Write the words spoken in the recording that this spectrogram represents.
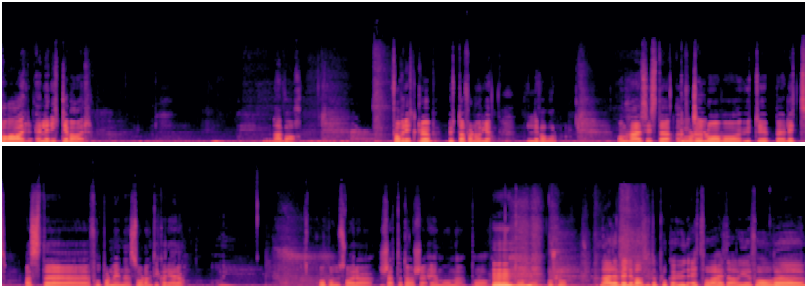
Var eller ikke var? Nei, VAR. Favorittklubb utafor Norge? Liverpool. Og den her siste, den får du lov å utdype litt. Beste fotballminne så langt i karrieren? Håper du svarer sjette etasje en måned på Tornmo, Oslo. Nei, det er veldig vanskelig å plukke ut ett, for å være helt ærlig. For uh,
